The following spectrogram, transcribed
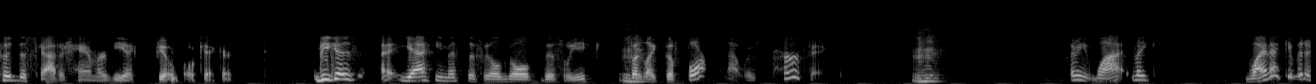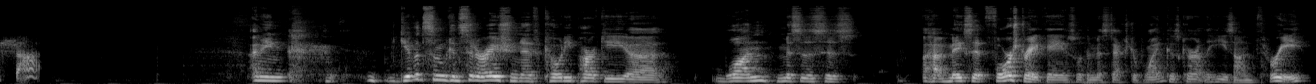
could the Scottish Hammer be a field goal kicker? Because uh, yeah, he missed the field goal this week, mm-hmm. but like the form that was perfect. Mm-hmm. I mean, why like why not give it a shot? I mean, give it some consideration if Cody Parkey uh, one misses his uh, makes it four straight games with a missed extra point because currently he's on three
